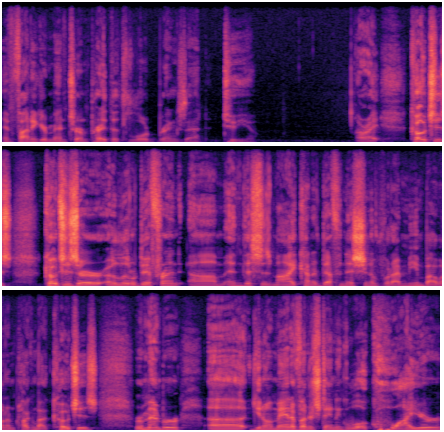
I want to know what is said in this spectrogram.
in finding your mentor and pray that the lord brings that to you. All right, coaches. Coaches are a little different, um, and this is my kind of definition of what I mean by when I'm talking about coaches. Remember, uh, you know, a man of understanding will acquire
